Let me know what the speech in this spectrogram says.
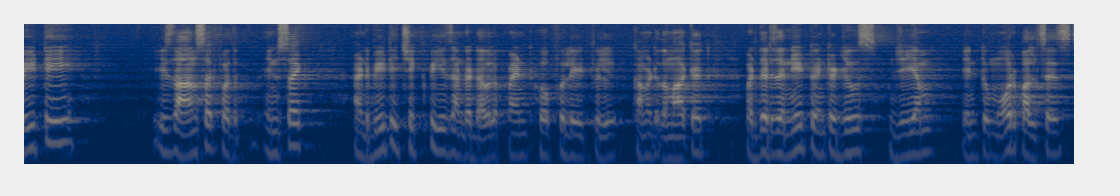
BT is the answer for the insect, and BT chickpea is under development. Hopefully, it will come into the market, but there is a need to introduce GM into more pulses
